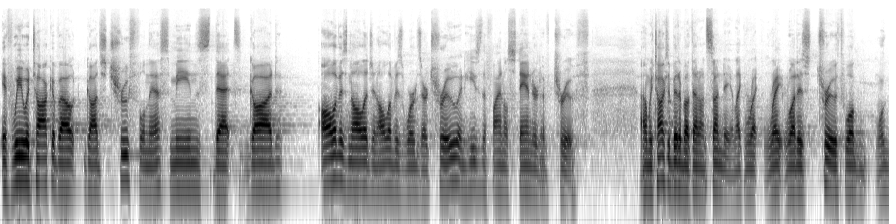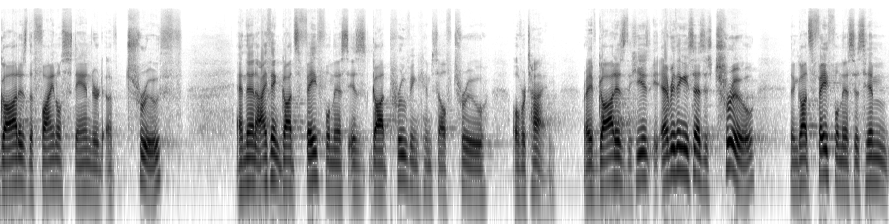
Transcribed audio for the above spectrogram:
if we would talk about God's truthfulness, means that God, all of His knowledge and all of His words are true, and He's the final standard of truth. Um, we talked a bit about that on Sunday. Like, right, right, what is truth? Well, well, God is the final standard of truth. And then I think God's faithfulness is God proving himself true over time. Right? If God is, he is everything he says is true, then God's faithfulness is him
